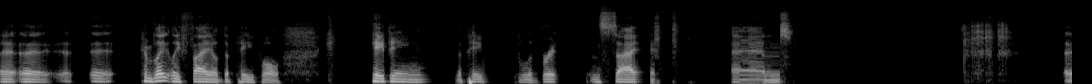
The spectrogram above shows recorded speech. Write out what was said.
Uh, uh, completely failed the people, keeping the people of Britain safe and uh,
